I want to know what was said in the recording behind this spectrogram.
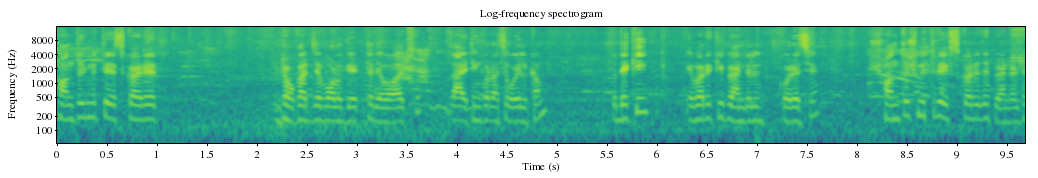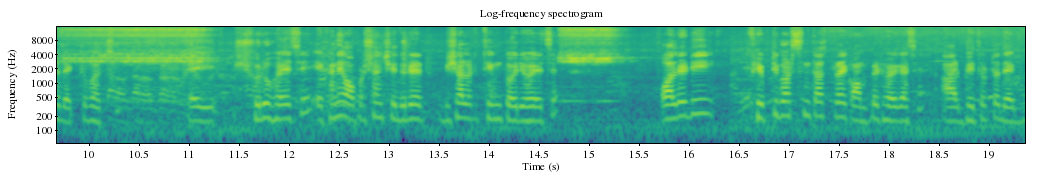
সন্তোষ মিত্র স্কোয়ারের ঢোকার যে বড় গেটটা দেওয়া আছে লাইটিং করা আছে ওয়েলকাম তো দেখি, এবারে কি প্যান্ডেল করেছে। সন্তোষ মিত্র স্কোয়ারে যে প্যান্ডেলটা দেখতে পাচ্ছি, এই শুরু হয়েছে। এখানে অপারেশন সিঁদুরের বিশাল একটা থিম তৈরি হয়েছে। অলরেডি ফিফটি পার্সেন্ট কাজ প্রায় কমপ্লিট হয়ে গেছে, আর ভিতরটা দেখব।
